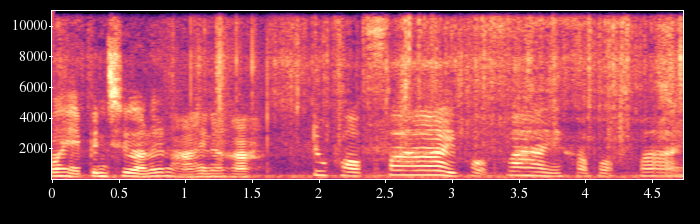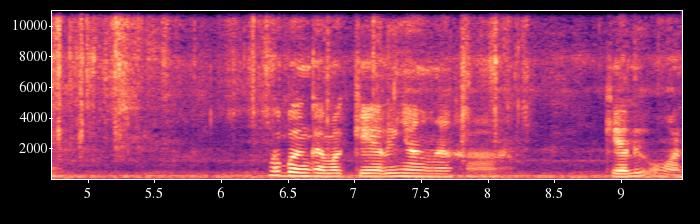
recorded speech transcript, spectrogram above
เอาให้เป็นเชื้อหลายๆนะคะ ดูพอบฝ้ายพอบฝ้ายค่ะพอบฝ้ายเมื่อเบิ่งกันว่าแกหรือยังนะคะ แกหรืออ่อน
